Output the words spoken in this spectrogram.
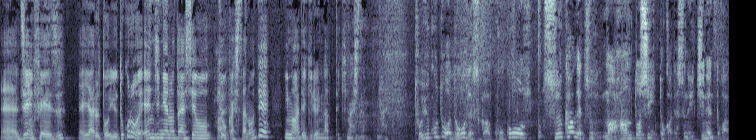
えー全フェーズ、えーやるというところをエンジニアの体制を強化したので、今はできるようになってきました。はい。ということはどうですか？ここ数ヶ月、まあ半年とかですね、1年とか、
